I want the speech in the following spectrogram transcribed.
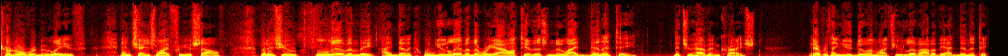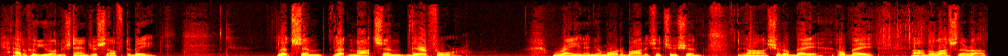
turn over a new leaf and change life for yourself, but as you live in the identity, when you live in the reality of this new identity that you have in Christ, Everything you do in life, you live out of the identity, out of who you understand yourself to be. Let sin, let not sin, therefore, reign in your mortal bodies that you should uh, should obey obey uh, the lust thereof.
